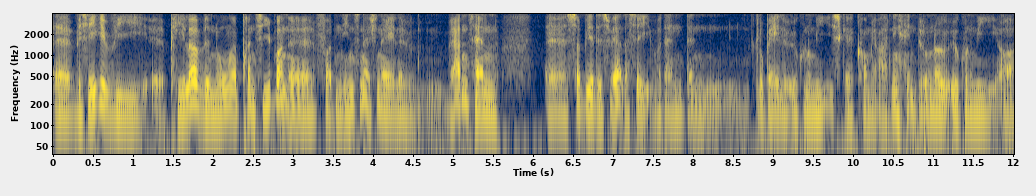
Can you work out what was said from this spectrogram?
Øh, hvis ikke vi øh, piller ved nogle af principperne for den internationale verdenshandel, øh, så bliver det svært at se, hvordan den globale økonomi skal komme i retning af en donorøkonomi og,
